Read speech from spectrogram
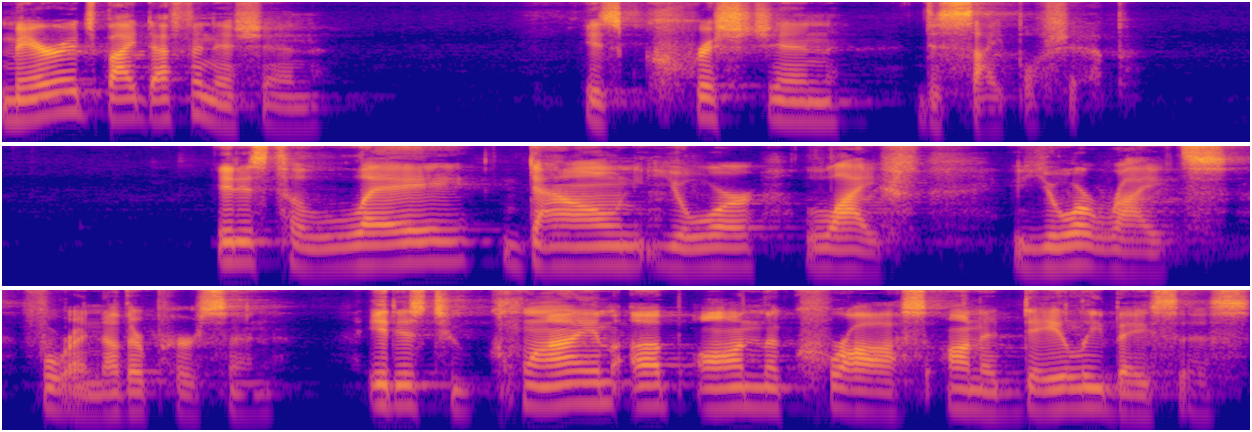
Marriage, by definition, is Christian discipleship. It is to lay down your life, your rights for another person. It is to climb up on the cross on a daily basis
